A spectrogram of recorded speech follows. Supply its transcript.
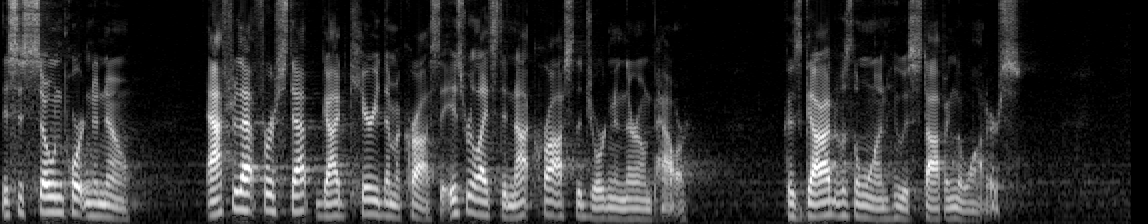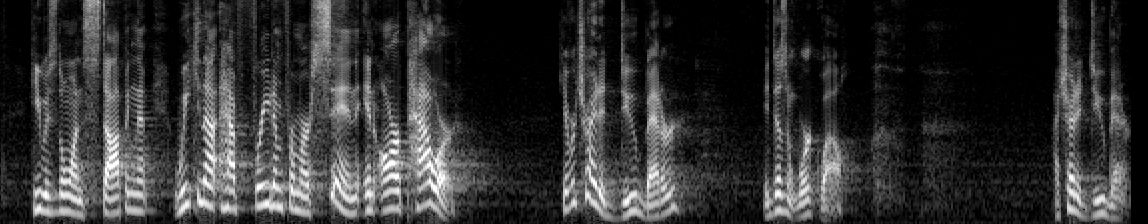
This is so important to know. After that first step, God carried them across. The Israelites did not cross the Jordan in their own power because God was the one who was stopping the waters. He was the one stopping them. We cannot have freedom from our sin in our power. You ever try to do better? It doesn't work well. I try to do better,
